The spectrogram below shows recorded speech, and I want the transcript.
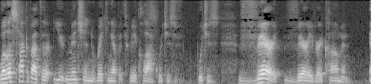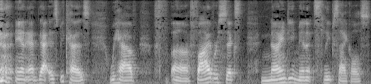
Well, let's talk about the. You mentioned waking up at three o'clock, which is which is very, very, very common, and, and that is because we have uh, five or six 90 minute sleep cycles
